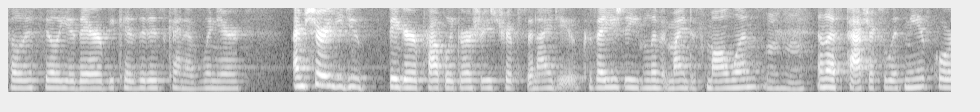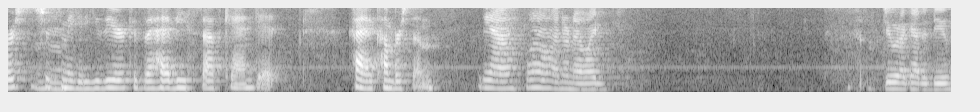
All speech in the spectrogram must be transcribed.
totally feel you there because it is kind of when you're. I'm sure you do bigger, probably grocery trips than I do because I usually limit mine to small ones, mm-hmm. unless Patrick's with me, of course, just to mm-hmm. make it easier because the heavy stuff can get kind of cumbersome. yeah, well, I don't know, I do what I got to do.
